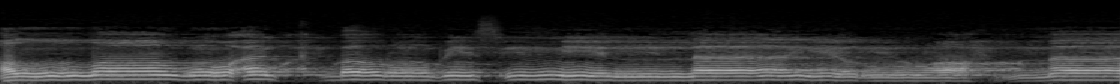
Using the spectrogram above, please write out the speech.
الله أكبر بسم الله الرحمن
